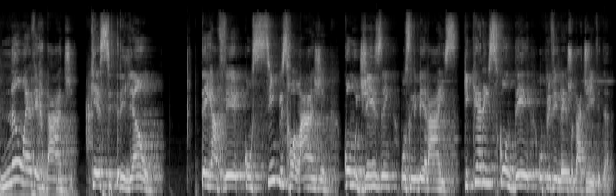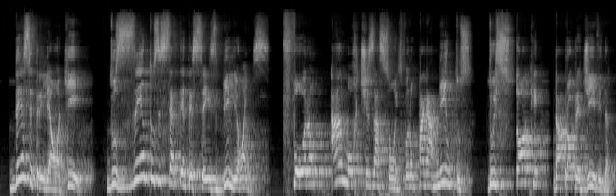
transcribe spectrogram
Não é verdade que esse trilhão tem a ver com simples rolagem, como dizem os liberais, que querem esconder o privilégio da dívida. Desse trilhão aqui, 276 bilhões foram amortizações, foram pagamentos do estoque da própria dívida,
